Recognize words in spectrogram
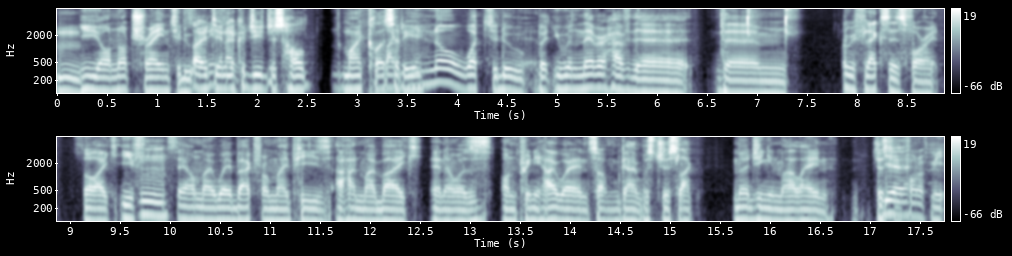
Mm. You are not trained to do. Sorry, Dino, anything. could you just hold the mic closer like, to you you? know what to do, but you will never have the the um, reflexes for it. So like if Mm. say on my way back from my P's, I had my bike and I was on Prinny Highway and some guy was just like merging in my lane just Yeah. in front of me,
